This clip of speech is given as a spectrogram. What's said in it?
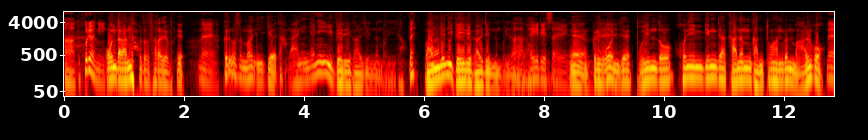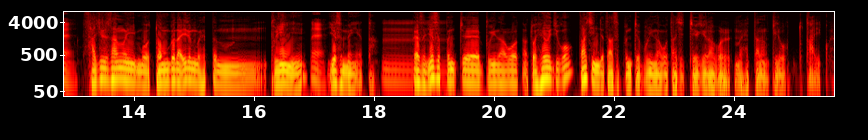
아, 또 호련이. 온다 갔나 또 사라져버려요. 네. 그리고서 뭐 이게 다 완전히 베일이 가려져 있는 분이죠. 네? 완전히 베일이 가려져 있는 분이라고요. 아, 베일에 쌓여 있는. 예, 그리고 네. 이제 부인도 혼인빙자 간음 간통한 건 말고 네. 사실상의 뭐 동거나 이런 거 했던 부인이 네. 여섯 명이었다. 음. 그래서 여섯 번째 부인하고 또 헤어지고 다시 이제 다섯 번째 부인하고 다시 재결합을 뭐 했다는 기록도 다 있고요.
